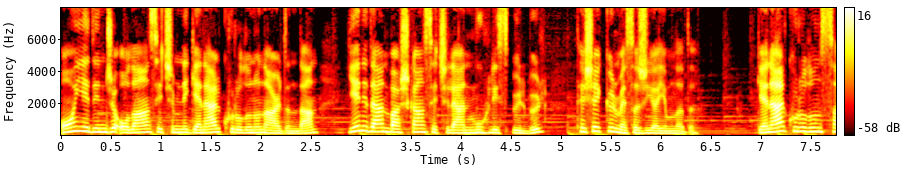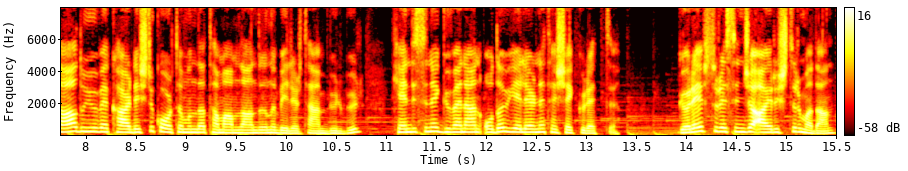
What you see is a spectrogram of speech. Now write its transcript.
17. olağan seçimli genel kurulunun ardından yeniden başkan seçilen Muhlis Bülbül teşekkür mesajı yayımladı. Genel kurulun sağduyu ve kardeşlik ortamında tamamlandığını belirten Bülbül, kendisine güvenen oda üyelerine teşekkür etti. Görev süresince ayrıştırmadan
